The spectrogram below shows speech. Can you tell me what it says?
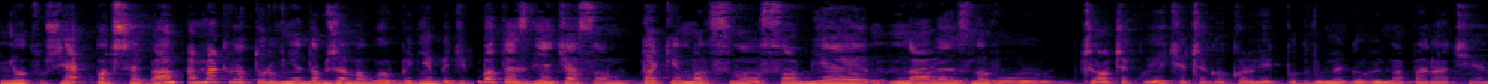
no cóż, jak potrzeba, a makro to równie dobrze mogłoby nie być, bo te zdjęcia są takie mocno sobie, no ale znowu, czy oczekujecie czegokolwiek po dwumegowym aparacie?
